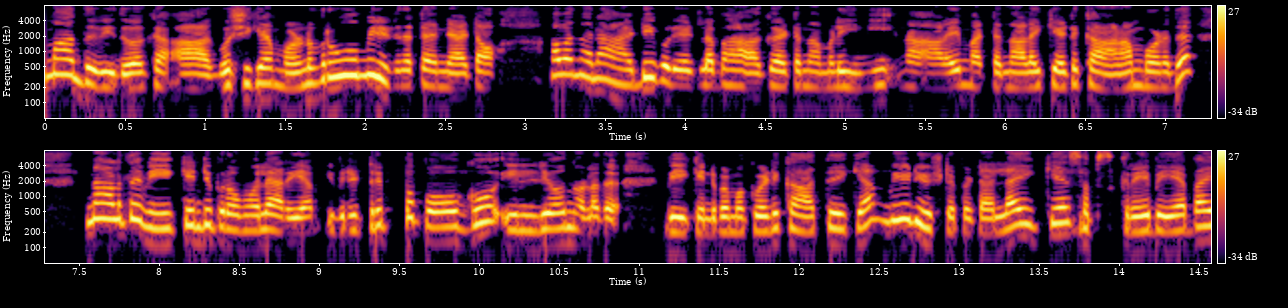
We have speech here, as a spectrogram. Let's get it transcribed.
മധുവിധമൊക്കെ ആഘോഷിക്കാൻ പോകണം റൂമിൽ ഇരുന്നിട്ട് തന്നെ കേട്ടോ അപ്പൊ നല്ല അടിപൊളിയായിട്ടുള്ള ഭാഗമായിട്ട് നമ്മൾ ഇനി നാളെയും മറ്റന്നാളേക്ക് ആയിട്ട് കാണാൻ പോണത്. നാളത്തെ വീക്കെൻഡ് പ്രൊമോയിൽ അറിയാം ഇവർ ട്രിപ്പ് പോകോ ഇല്ലയോ എന്നുള്ളത്. വീക്കെൻഡ് പ്രൊമോക്ക് വേണ്ടി കാത്തിരിക്കാം. വീഡിയോ ഇഷ്ടപ്പെട്ടാൽ ലൈക്ക് ചെയ്യുക സബ്സ്ക്രൈബ് ചെയ്യുക ബൈ ബൈ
